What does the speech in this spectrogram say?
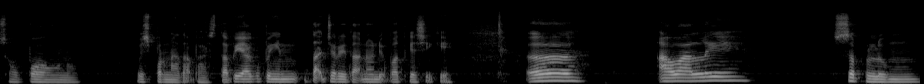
sopo ngono. Wis pernah tak bahas, tapi aku pengen tak cerita di podcast iki. Eh uh, awalnya sebelum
